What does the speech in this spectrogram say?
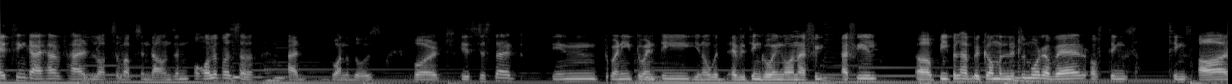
I think i have had lots of ups and downs and all of us have had one of those. But it's just that in 2020 you know with everything going on i feel i feel uh, people have become a little more aware of things things are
